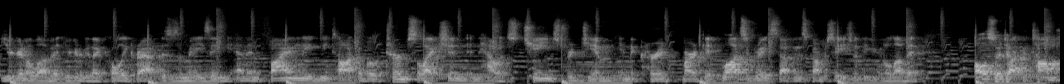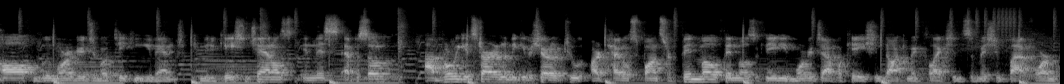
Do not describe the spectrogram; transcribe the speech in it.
you're going to love it. You're going to be like, holy crap, this is amazing. And then finally, we talk about term selection and how it's changed for Jim in the current market. Lots of great stuff in this conversation. I think you're going to love it. Also, I talked to Tom Hall from Blue Mortgage about taking advantage of communication channels in this episode. Uh, before we get started, let me give a shout out to our title sponsor, Finmo. Finmo is a Canadian mortgage application, document collection, submission platform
